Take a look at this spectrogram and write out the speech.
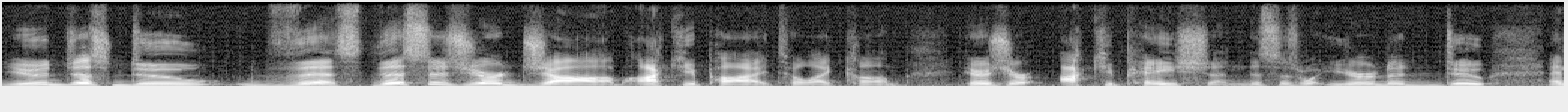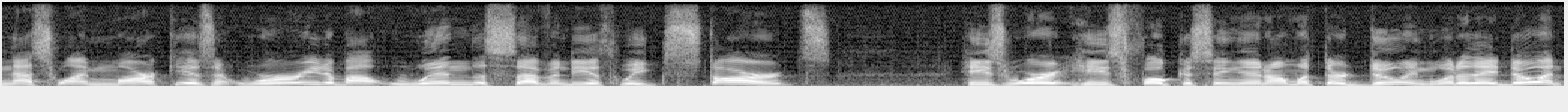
You just do this. This is your job. Occupy till I come. Here's your occupation. This is what you're to do. And that's why Mark isn't worried about when the 70th week starts. He's he's focusing in on what they're doing. What are they doing?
